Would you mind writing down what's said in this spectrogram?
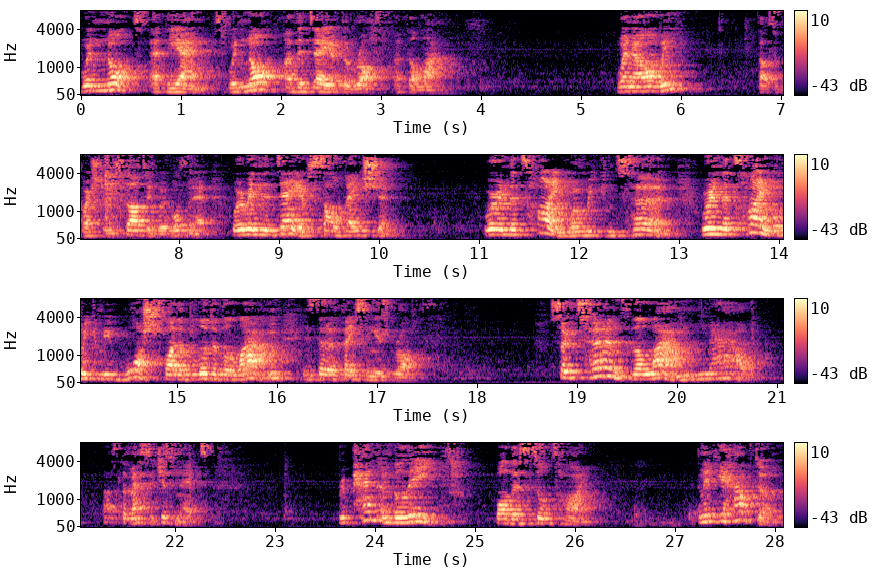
We're not at the end. We're not at the day of the wrath of the Lamb. When are we? That's the question we started with, wasn't it? We're in the day of salvation. We're in the time when we can turn. We're in the time when we can be washed by the blood of the Lamb instead of facing his wrath. So turn to the Lamb now. That's the message, isn't it? Repent and believe while there's still time. And if you have done,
